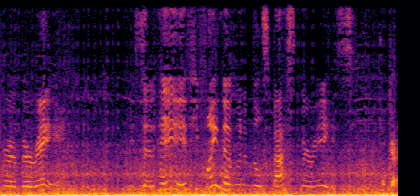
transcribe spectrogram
for a beret. Said, "Hey, if you find out one of those Basque berets, Okay.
